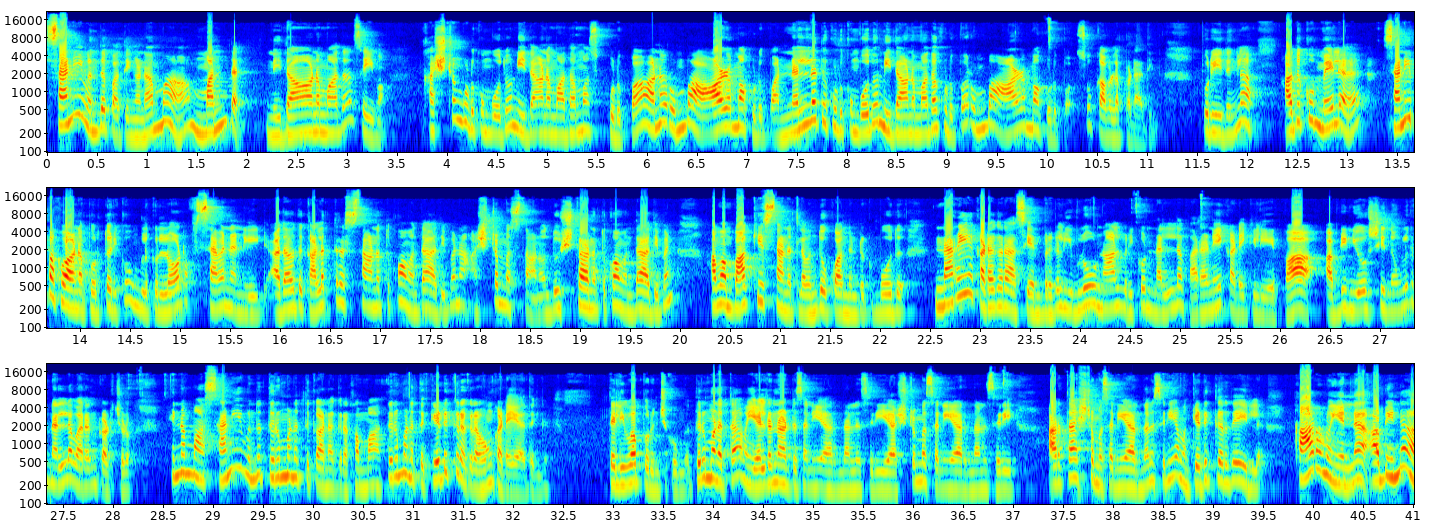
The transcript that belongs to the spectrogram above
சனி வந்து பார்த்திங்கன்னாம்மா மந்தன் நிதானமாக தான் செய்வான். கஷ்டம் கொடுக்கும்போதும் நிதானமாக தான் கொடுப்பா. ஆனால் ரொம்ப ஆழமாக கொடுப்பா. நல்லது கொடுக்கும்போதும் நிதானமாக தான் கொடுப்பா. ரொம்ப ஆழமாக கொடுப்பா. ஸோ கவலைப்படாதீங்க. புரியுதுங்களா? அதுக்கும் மேலே சனி பகவானை பொறுத்த வரைக்கும் உங்களுக்கு lord of seven and eight அதாவது கலத்திர ஸ்தானத்துக்கும் அவன் தான் அதிபன் அஷ்டமஸ்தானம் துஷ்தானத்துக்கும் அவன் தான் அதிபன். அவன் பாக்கியஸ்தானத்தில் வந்து உட்காந்துட்டு இருக்கும்போது நிறைய கடகராசி அன்பர்கள் இவ்வளோ நாள் வரைக்கும் நல்ல வரனே கிடைக்கலையேப்பா அப்படின்னு யோசிச்சிருந்தவங்களுக்கு நல்ல வரன் கிடச்சிடும். என்னம்மா சனி வந்து திருமணத்துக்கான கிரகமா? திருமணத்தை கெடுக்கிற கிரகம் கிடையாதுங்க. தெளிவாக புரிஞ்சுக்கோங்க. திருமணத்தை அவன் ஏழு நாட்டு சனியாக இருந்தாலும் சரி அஷ்டம சனியாக இருந்தாலும் சரி அர்த்தாஷ்டம சனியாக இருந்தாலும் சரி அவன் கெடுக்கிறதே இல்லை. காரணம் என்ன அப்படின்னா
